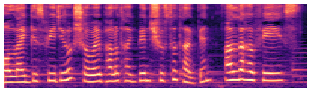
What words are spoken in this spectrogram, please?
all like this video সবাই ভালো থাকবেন, সুস্থ থাকবেন। আল্লাহ হাফিজ।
